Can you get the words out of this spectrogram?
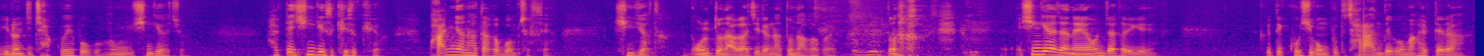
이런 짓 자꾸 해보고 그럼 신기하죠. 할 땐 신기해서 계속해요. 반년 하다가 멈췄어요. 신기하다. 오늘 또 나가지려나 또 나가봐요. 또 나가. 신기하잖아요. 혼자서 이게 그때 고시 공부도 잘 안 되고 막 할 때라 그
